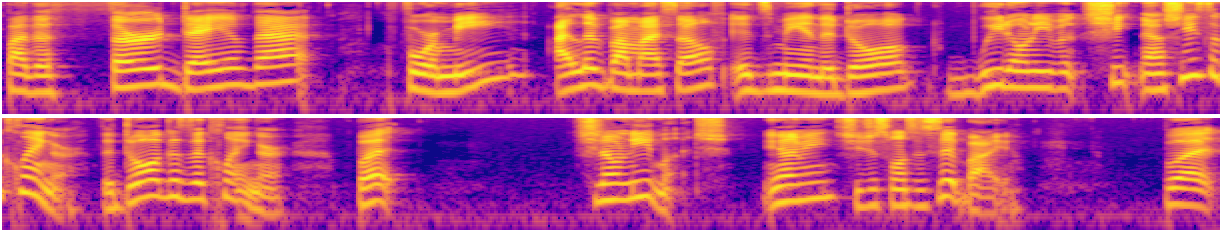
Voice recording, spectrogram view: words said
by the third day of that, for me, I live by myself. It's me and the dog. We don't even she now she's a clinger. The dog is a clinger, but she don't need much. You know what I mean? She just wants to sit by you. But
